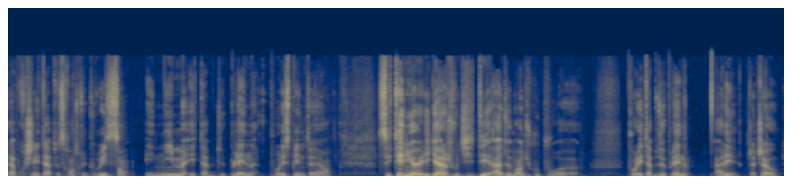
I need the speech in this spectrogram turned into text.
La prochaine étape ce sera entre Gruissant et Nîmes, étape de plaine pour les sprinters. C'était Nueux les gars, je vous dis dès à demain du coup pour, pour l'étape de plaine. Allez, ciao ciao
